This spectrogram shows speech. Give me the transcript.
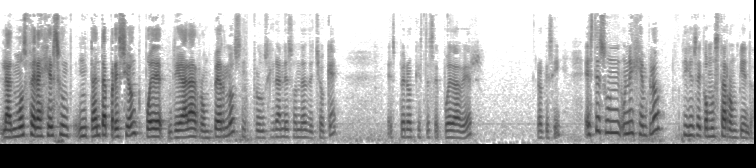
la atmósfera ejerce un, tanta presión que puede llegar a romperlos y producir grandes ondas de choque. Espero que este se pueda ver. Creo que sí. Este es un, ejemplo. Fíjense cómo está rompiendo.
